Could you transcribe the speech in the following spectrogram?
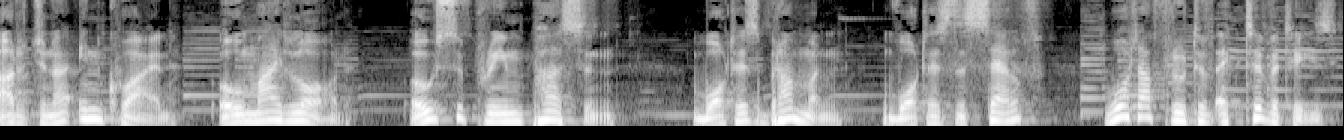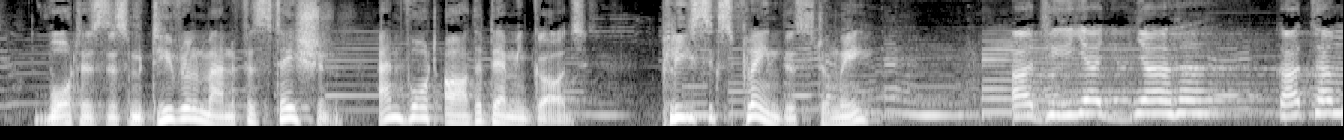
Arjuna inquired, O my Lord, O Supreme Person, what is Brahman? What is the Self? What are fruitive activities? What is this material manifestation? And what are the demigods? Please explain this to me. अधियज्ञः कथं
